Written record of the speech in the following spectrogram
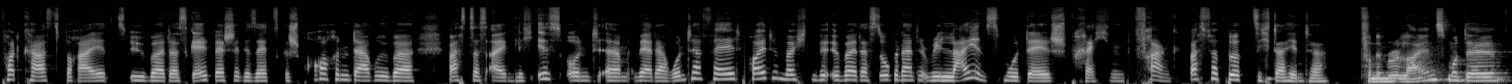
Podcasts bereits über das Geldwäschegesetz gesprochen, darüber, was das eigentlich ist und ähm, wer darunter fällt. Heute möchten wir über das sogenannte Reliance-Modell sprechen. Frank, was verbirgt sich dahinter? Von dem Reliance-Modell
